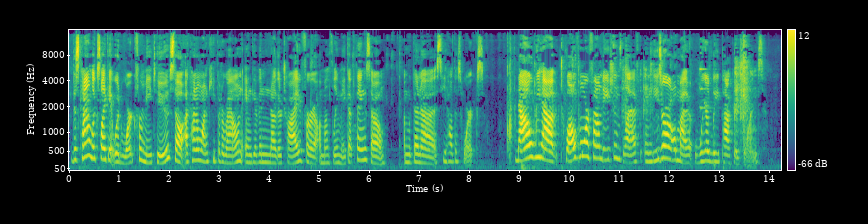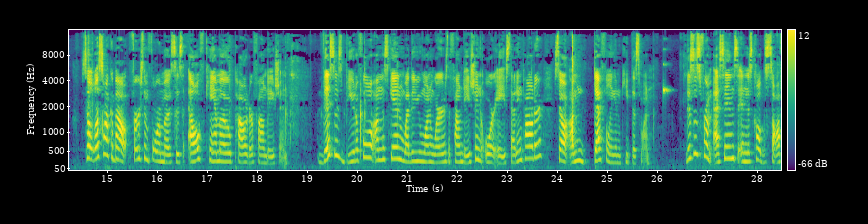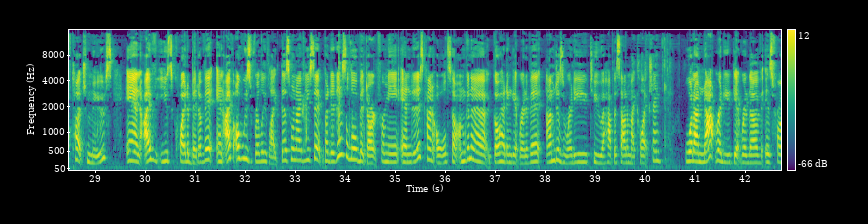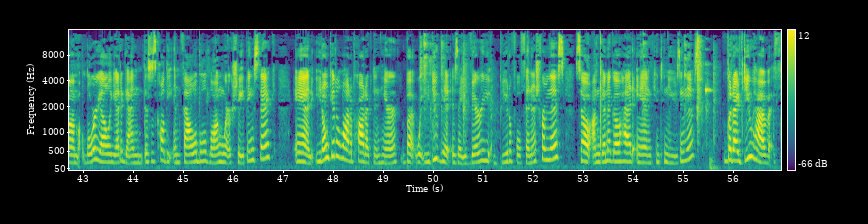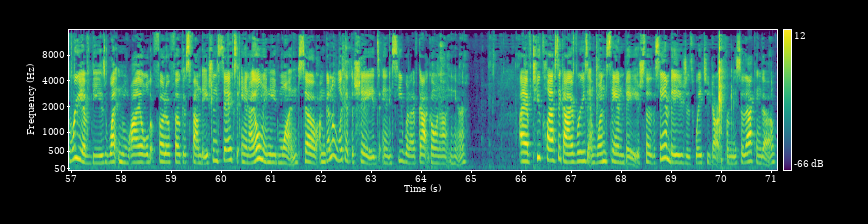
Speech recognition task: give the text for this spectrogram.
This kind of looks like it would work for me too, so I kind of want to keep it around and give it another try for a monthly makeup thing, so I'm gonna see how this works. Now we have 12 more foundations left, and these are all my weirdly packaged ones. So let's talk about, first and foremost, this e.l.f. Camo Powder Foundation. This is beautiful on the skin, whether you want to wear as a foundation or a setting powder. So I'm definitely going to keep this one. This is from Essence and it's called the Soft Touch Mousse and I've used quite a bit of it and I've always really liked this when I've used it but it is a little bit dark for me and it is kind of old so I'm gonna go ahead and get rid of it. I'm just ready to have this out of my collection. What I'm not ready to get rid of is from L'Oreal yet again. This is called the Infallible Longwear Shaping Stick and you don't get a lot of product in here, but what you do get is a very beautiful finish from this. So I'm gonna go ahead and continue using this. But I do have three of these Wet n Wild Photo Focus Foundation Sticks, and I only need one. So I'm gonna look at the shades and see what I've got going on in here. I have two classic ivories and one sand beige. So the sand beige is way too dark for me, so that can go.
